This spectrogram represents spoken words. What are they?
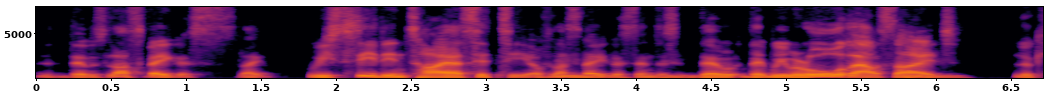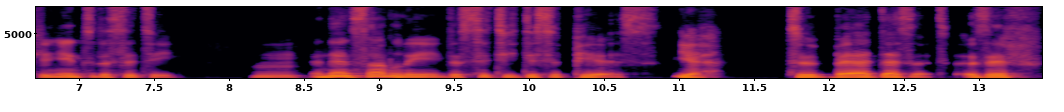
there was Las Vegas, like we see the entire city of Las Mm, Vegas, and this, mm. there, there we were all outside Mm. looking into the city, Mm. and then suddenly the city disappears Yeah. to bare desert, as if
